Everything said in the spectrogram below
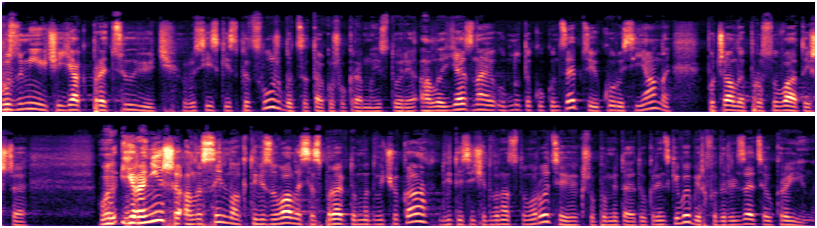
розуміючи, як працюють російські спецслужби, це також окрема історія, але я знаю одну таку концепцію, яку росіяни почали просувати ще І раніше, але сильно активізувалися з проектом Медведчука у 2012 році, якщо пам'ятаєте український вибір, федералізація України.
